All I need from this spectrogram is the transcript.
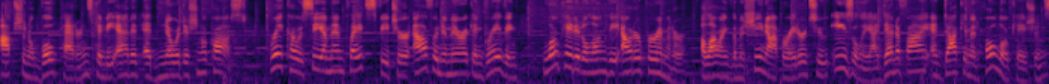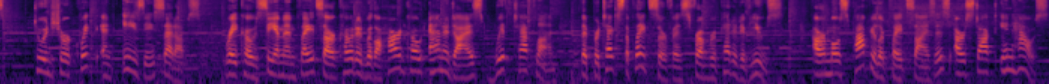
Optional bolt patterns can be added at no additional cost. Rayco CMM plates feature alphanumeric engraving located along the outer perimeter, allowing the machine operator to easily identify and document hole locations to ensure quick and easy setups. Rayco CMM plates are coated with a hard coat anodized with Teflon that protects the plate surface from repetitive use. Our most popular plate sizes are stocked in-house,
